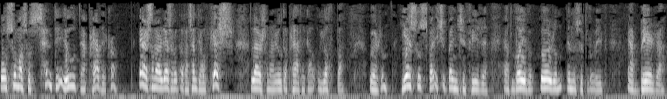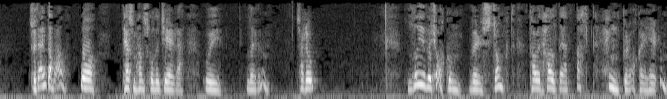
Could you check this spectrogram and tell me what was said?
og som han så sendi ut av prædika. Er sånn her lesa vi at han sendi halvfjers lærersveinar ut av prædika og hjelpa Øren. Jesus var ikkje bensjen fyre at løyve øren inni sitt løyve er bæra sitt endamal og det som han skulle gjera i løyven. Så er det løyve ikke okkur veri strongt ta vi halda at alt hengur okkar i herren.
